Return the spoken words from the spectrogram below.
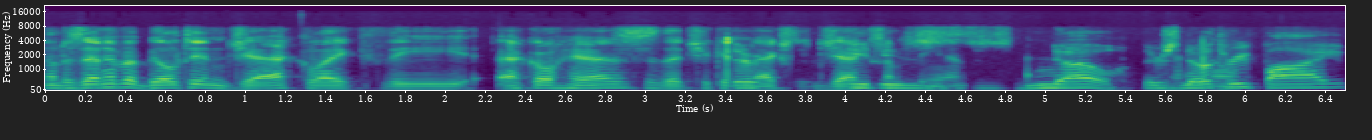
Now, does that have a built-in jack like the Echo has that you can There- actually jack It something in? No, there's no No. three five.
